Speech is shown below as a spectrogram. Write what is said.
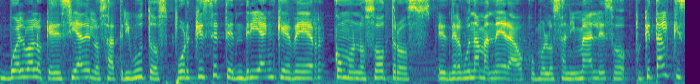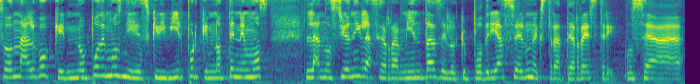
vuelvo a lo que decía de los atributos. ¿Por qué se tendrían que ver como nosotros, eh, de alguna manera, o como los animales? O qué tal que son algo que no podemos ni describir porque no tenemos la noción y las herramientas de lo que podría ser un extraterrestre. O sea,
